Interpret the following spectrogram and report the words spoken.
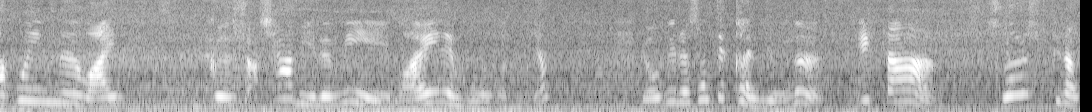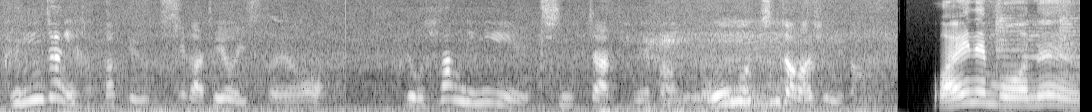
가고 있는 와인 그 샵 이름이 와인앤모어거든요. 여기를 선택한 이유는 일단 수원숲이랑 굉장히 가깝게 위치가 되어 있어요. 그리고 사장님이 진짜 대박. 너무 친절하십니다. 와인앤모어는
